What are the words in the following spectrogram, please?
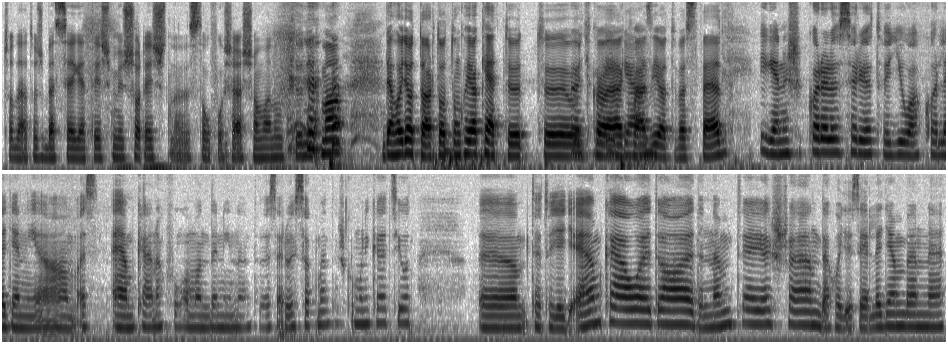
csodálatos beszélgetés műsor, és szófosáson van, úgy tűnik ma. De hogy ott tartottunk, hogy a kettőt ö, úgy igen. kvázi ötvözted. Igen, és akkor először jött, hogy jó, akkor legyen az EMK-nak fogom mondani innentől az erőszakmentes kommunikációt. Ö, tehát, hogy egy EMK oldal, de nem teljesen, de hogy azért legyen benne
